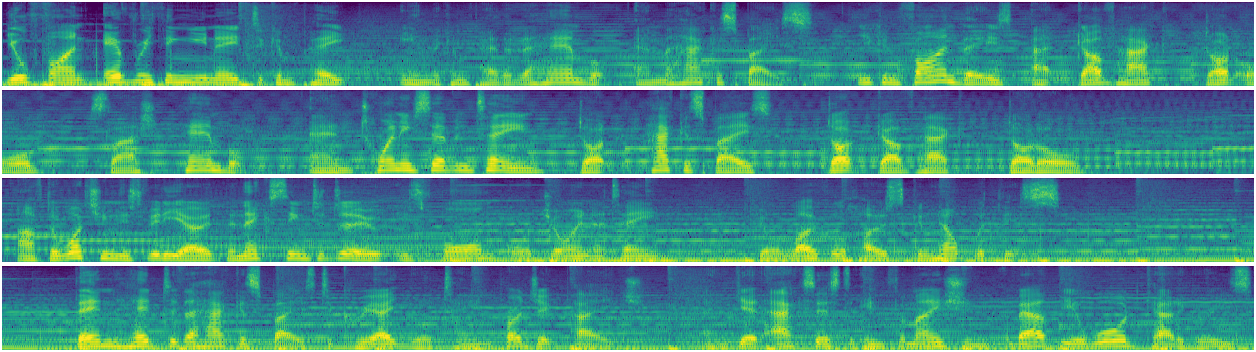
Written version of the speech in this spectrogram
You'll find everything you need to compete in the Competitor Handbook and the Hackerspace. You can find these at govhack.org slash handbook and 2017.hackerspace.govhack.org. After watching this video, the next thing to do is form or join a team. Your local host can help with this. Then head to the Hackerspace to create your team project page and get access to information about the award categories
